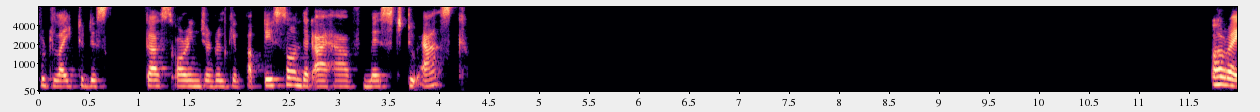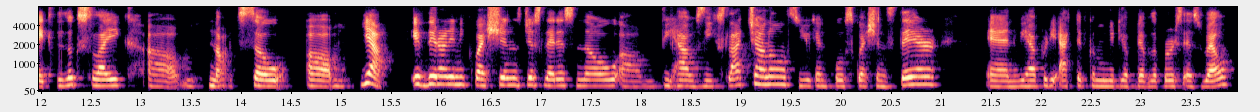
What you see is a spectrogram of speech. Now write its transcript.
would like to discuss or in general give updates on that I have missed to ask? All right, looks like um, not. So um, yeah, if there are any questions, just let us know. Um, we have Zeek Slack channel, so you can post questions there. And we have pretty active community of developers as well.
